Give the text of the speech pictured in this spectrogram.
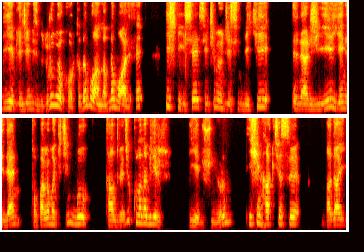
diyebileceğimiz bir durum yok ortada. Bu anlamda muhalefet hiç değilse seçim öncesindeki enerjiyi yeniden toparlamak için bu kaldırıcı kullanabilir diye düşünüyorum. İşin hakçası aday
